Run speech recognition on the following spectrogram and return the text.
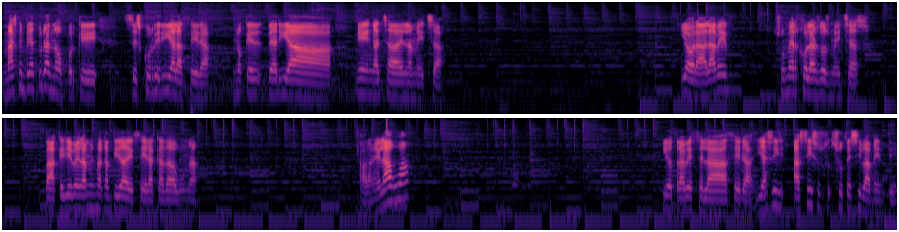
Más temperatura no, porque se escurriría la cera. No quedaría bien enganchada en la mecha. Y ahora, a la vez, sumerjo las dos mechas. Para que lleven la misma cantidad de cera cada una. Ahora en el agua. Y otra vez en la cera. Y así, así sucesivamente.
